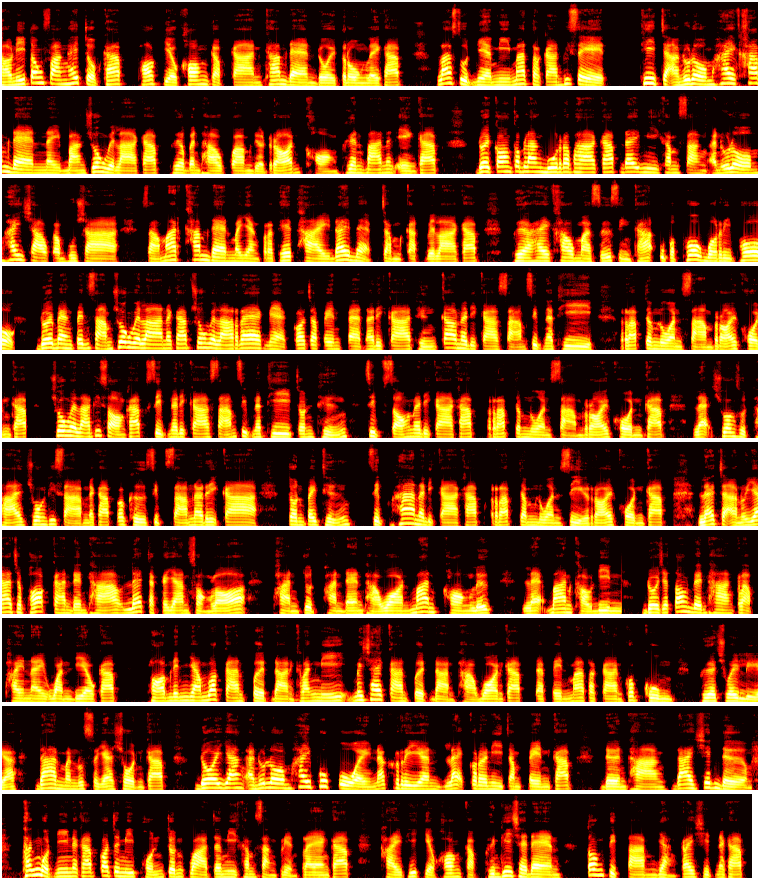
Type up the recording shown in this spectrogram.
ข่าวนี้ต้องฟังให้จบครับ เพราะเกี่ยวข้องกับการข้ามแดนโดยตรงเลยครับ ล่าสุดเนี่ยมีมาตรการพิเศษ ที่จะอนุโลมให้ข้ามแดนในบางช่วงเวลาครับเพื่อบรรเทาความเดือดร้อนของเพื่อนบ้านนั่นเองครับ โดยกองกำลังบูรพาครับได้มีคำสั่งอนุโลมให้ชาวกัมพูชา สามารถข้ามแดนมายังประเทศไทยได้แบบจำกัดเวลาครับเพื่อให้เข้ามาซื้อสินค้าอุปโภคบริโภค โดยแบ่งเป็น 3 ช่วงเวลานะครับช่วงเวลาแรกเนี่ยก็จะเป็น 8 นาฬิกาถึง 9 นาฬิกา 30 นาทีรับจำนวน 300 คนครับ ช่วงเวลาที่ 2 ครับ 10นาฬิกา30 นาทีจนถึง 12 นาฬิกาครับ รับจำนวน 300 คนครับ และช่วงสุดท้ายช่วงที่ 3 นะครับ ก็คือ 13 นาฬิกาจนไปถึง 15 นาฬิกาครับ รับจำนวน 400 คนครับ และจะอนุญาตเฉพาะการเดินเท้าและจักรยาน 2 ล้อ ผ่านจุดผ่านแดนถาวรบ้านคลองลึก และบ้านเขาดิน โดยจะต้องเดินทางกลับภายในวันเดียวครับ พร้อมเน้นย้ำว่าการเปิดด่านครั้งนี้ไม่ใช่การเปิดด่านถาวรครับ แต่เป็นมาตรการควบคุมเพื่อช่วยเหลือด้านมนุษยชนครับ โดยยังอนุโลมให้ผู้ป่วยนักเรียนและกรณีจำเป็นครับ เดินทางได้เช่นเดิม ทั้งหมดนี้นะครับก็จะมีผลจนกว่าจะมีคำสั่งเปลี่ยนแปลงครับ ใครที่เกี่ยวข้องกับพื้นที่ชายแดนต้องติดตามอย่างใกล้ชิดนะครับ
